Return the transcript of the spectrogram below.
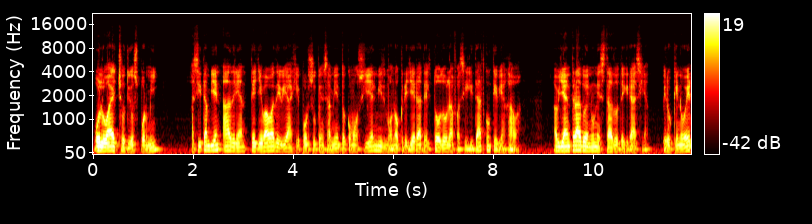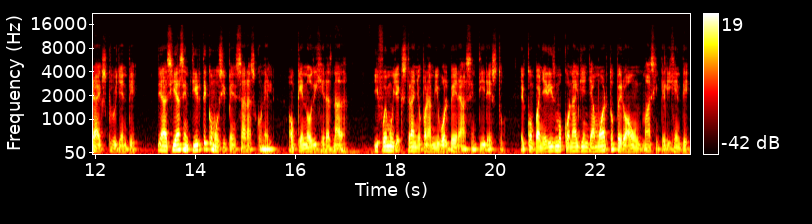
¿O lo ha hecho Dios por mí? Así también Adrian te llevaba de viaje por su pensamiento como si él mismo no creyera del todo la facilidad con que viajaba. Había entrado en un estado de gracia, pero que no era excluyente. Te hacía sentirte como si pensaras con él, aunque no dijeras nada y fue muy extraño para mí volver a sentir esto, el compañerismo con alguien ya muerto pero aún más inteligente,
